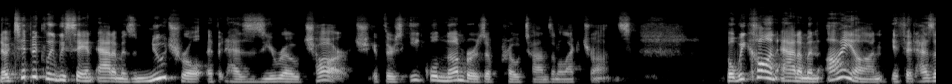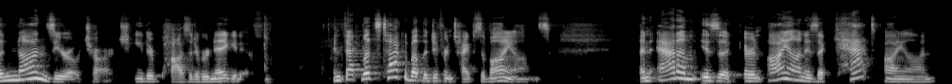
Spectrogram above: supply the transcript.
Now, typically we say an atom is neutral if it has zero charge, if there's equal numbers of protons and electrons. But we call an atom an ion if it has a non-zero charge, either positive or negative. In fact, let's talk about the different types of ions. An atom is a, or an ion is a cation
